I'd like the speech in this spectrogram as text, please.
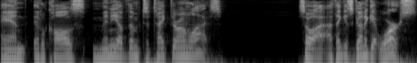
And it'll cause many of them to take their own lives. So I, I think it's going to get worse.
